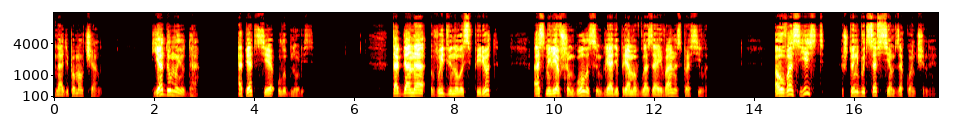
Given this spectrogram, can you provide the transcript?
Надя помолчала. Я думаю, да. Опять все улыбнулись. Тогда она выдвинулась вперед, осмелевшим голосом, глядя прямо в глаза Ивана, спросила. — А у вас есть что-нибудь совсем законченное?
